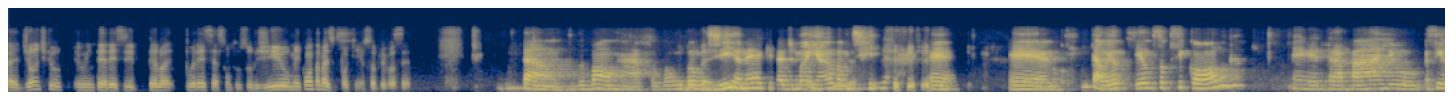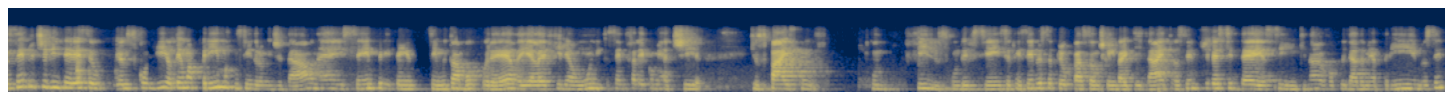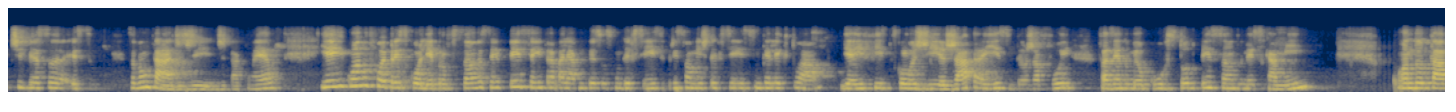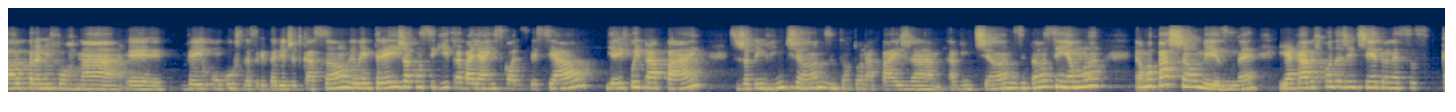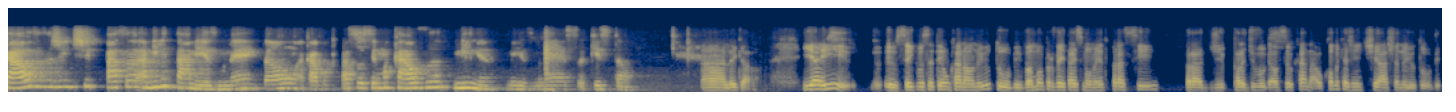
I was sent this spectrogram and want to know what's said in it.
É, de onde que o, o interesse pelo, por esse assunto surgiu? Me conta mais um pouquinho sobre você. Então, tudo bom, Rafa? Bom, bom dia, né? Aqui está de manhã, bom dia. Bom dia. É, é, então, eu, eu sou psicóloga, é, trabalho, assim, eu sempre tive interesse, eu, eu escolhi, eu tenho uma prima com síndrome de Down, né, e sempre tenho assim, muito amor por ela, e ela é filha única, sempre falei com minha tia que os pais com, com filhos com deficiência têm sempre essa preocupação de quem vai cuidar, então eu sempre tive essa ideia, assim, que não, eu vou cuidar da minha prima, eu sempre tive essa, esse, essa vontade de, de estar com ela, e aí, quando foi para escolher profissão, eu sempre pensei em trabalhar com pessoas com deficiência, principalmente deficiência intelectual. E aí fiz psicologia já para isso, então já fui fazendo o meu curso todo pensando nesse caminho. Quando eu estava para me formar, é, veio o concurso da Secretaria de Educação, eu entrei e já consegui trabalhar em escola especial, e aí fui para a PAI, isso já tem 20 anos, então estou na PAI já há 20 anos, então assim, é uma é uma paixão mesmo, né? E acaba que quando a gente entra nessas causas, a gente passa a militar mesmo, né? Então, acaba que passou a ser uma causa minha mesmo, né? Essa questão. Ah, legal. E aí, eu sei que você tem um canal no YouTube. Vamos aproveitar esse momento para se para divulgar o seu canal. Como que a gente acha no YouTube?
